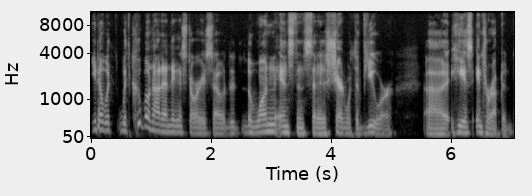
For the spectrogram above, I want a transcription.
You know, with with Kubo not ending his story, so the the one instance that is shared with the viewer uh, he is interrupted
